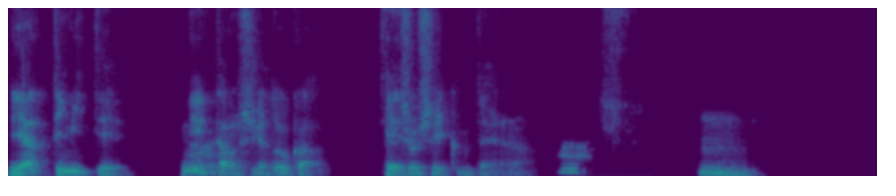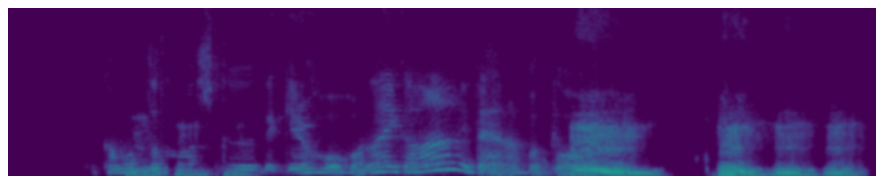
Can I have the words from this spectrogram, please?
で、やってみて、ね、はい楽しいかどうか検証していくみたいな。うん。なんかもっと楽しくできる方法ないかなみたいなことうん。うん。うん。うん。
